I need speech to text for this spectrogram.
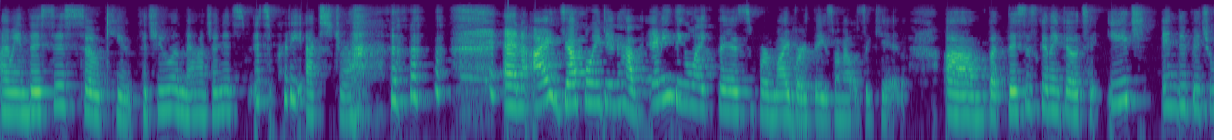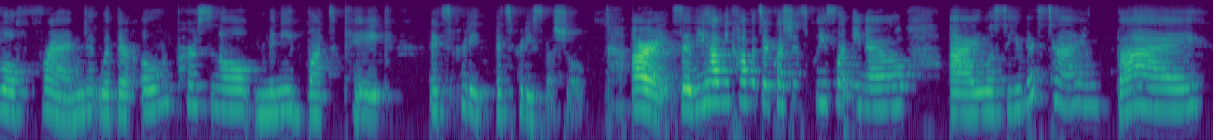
I mean, this is so cute. Could you imagine? It's it's pretty extra. and I definitely didn't have anything like this for my birthdays when I was a kid. Um, but this is going to go to each individual friend with their own personal mini Bundt cake. It's pretty, it's pretty special. All right. So if you have any comments or questions, please let me know. I will see you next time. Bye.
